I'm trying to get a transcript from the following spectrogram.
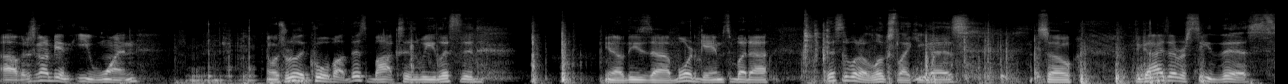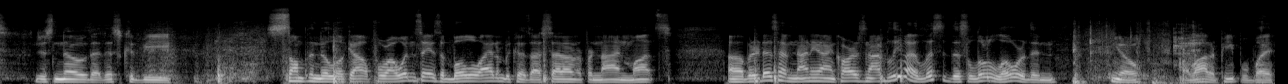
Uh, but it's going to be an E1. And what's really cool about this box is we listed, you know, these uh, board games, but uh, this is what it looks like, you guys. So, if you guys ever see this, just know that this could be something to look out for. I wouldn't say it's a bolo item because I sat on it for nine months. Uh, but it does have 99 cards, and I believe I listed this a little lower than, you know, a lot of people. But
